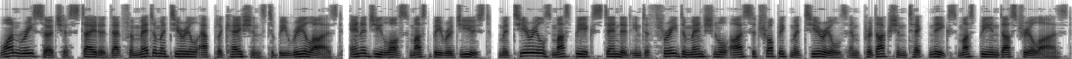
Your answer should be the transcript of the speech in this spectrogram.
one researcher stated that for metamaterial applications to be realized, energy loss must be reduced, materials must be extended into three-dimensional isotropic materials and production techniques must be industrialized.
